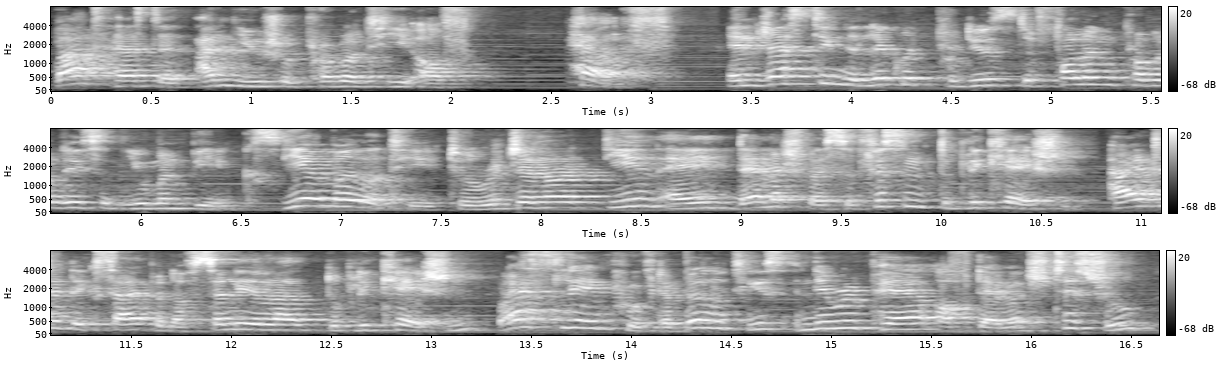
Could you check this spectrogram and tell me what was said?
but has the unusual property of health. Ingesting the liquid produces the following properties in human beings. The ability to regenerate DNA damaged by sufficient duplication, heightened excitement of cellular duplication, vastly improved abilities in the repair of damaged tissue,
